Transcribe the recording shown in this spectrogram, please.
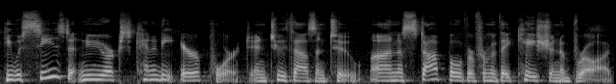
He was seized at New York's Kennedy Airport in 2002 on a stopover from a vacation abroad.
